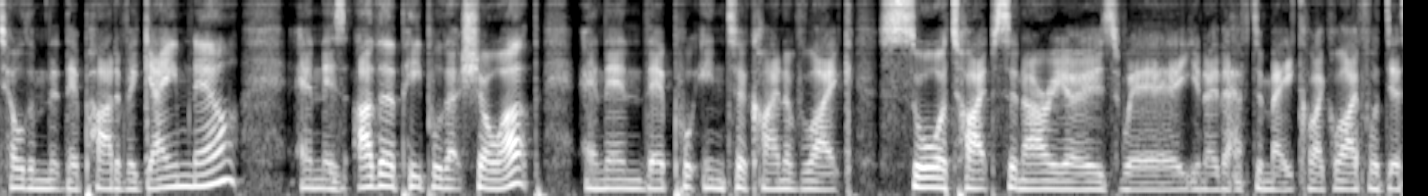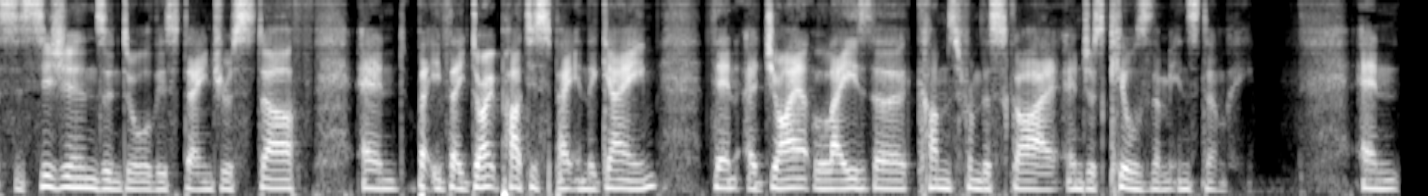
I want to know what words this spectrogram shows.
tell them that they're part of a game now and there's other people that show up and then they're put into kind of like saw type scenarios where you know they have to make like life or death decisions and do all this dangerous stuff and but if they don't participate in the game then a giant laser comes from the sky and just kills them instantly and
